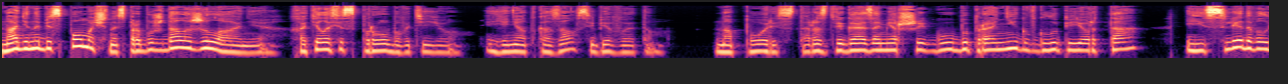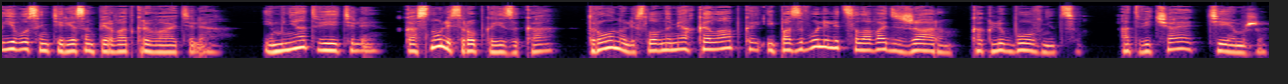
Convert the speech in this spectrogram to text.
Надина беспомощность пробуждала желание, хотелось испробовать ее, и я не отказал себе в этом. Напористо, раздвигая замерзшие губы, проник вглубь ее рта и исследовал его с интересом первооткрывателя. И мне ответили, коснулись робко языка, тронули, словно мягкой лапкой, и позволили целовать с жаром, как любовницу, отвечая тем же.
